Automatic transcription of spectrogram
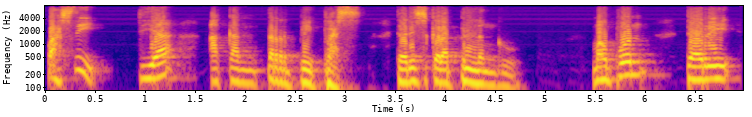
pasti dia akan terbebas dari segala belenggu maupun dari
